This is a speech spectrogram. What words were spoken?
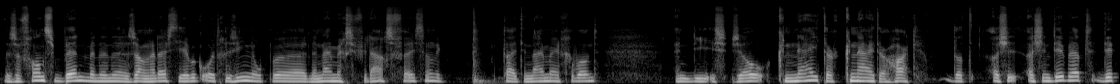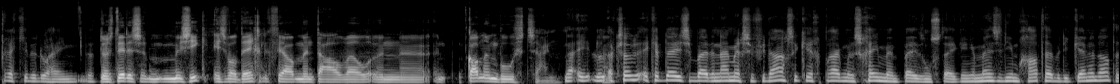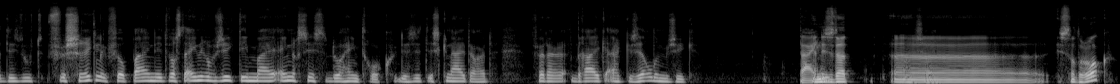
Is een Franse band met een zangeres, die heb ik ooit gezien op de Nijmeegse Vierdaagse feesten. Want ik heb een tijd in Nijmegen gewoond. En die is zo knijter, knijter hard. Dat als je, als je een dip hebt, dit trek je er doorheen. Dat, Dus dit is, muziek is wel degelijk voor jou mentaal wel een, eh, een kan een boost zijn. Nou, ik, ik, zo, zeggen, ik heb deze bij de Nijmeegse Vierdaagse een keer gebruikt met een scheenbeenpeesontsteking. En mensen die hem gehad hebben, die kennen dat. Het doet verschrikkelijk veel pijn. Dit was de enige muziek die mij enigszins er doorheen trok. Dus dit is knijterhard. Verder draai ik eigenlijk zelden muziek. Pijn. En is dat, Oh, eh, is dat rock?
